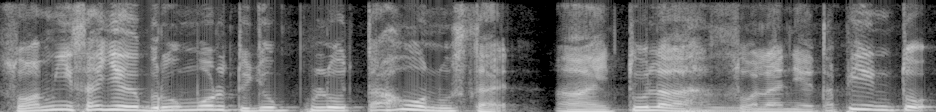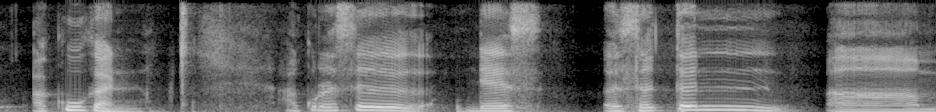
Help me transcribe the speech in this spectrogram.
Suami saya berumur 70 tahun ustaz. Ah itulah soalannya. Tapi untuk aku kan aku rasa there's a certain um,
